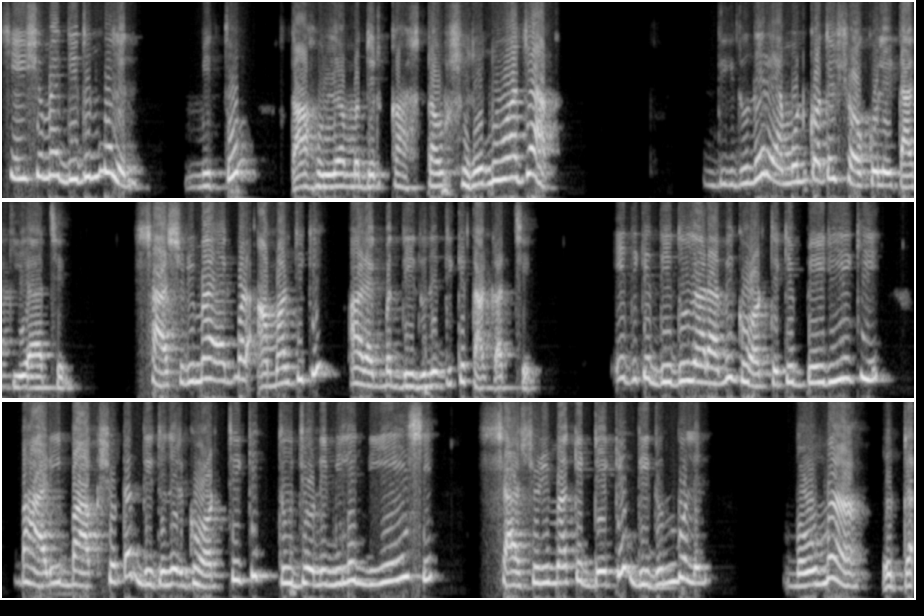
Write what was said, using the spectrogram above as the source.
সেই সময় দিদুন বলেন মিতুন তাহলে আমাদের কাজটাও সেরে নেওয়া যাক। দিদুনের এমন কথা সকলেই তাকিয়ে আছেন। শাশুড়ি মা একবার আমার দিকে আর একবার দিদুনের দিকে তাকাচ্ছেন। এদিকে দিদুন আর আমি ঘর থেকে বেরিয়ে গিয়ে ভারী বাক্সটা দিদুনের ঘর থেকে দুজনে মিলে নিয়ে এসে শাশুড়ি মাকে ডেকে দিদুন বলেন, বৌমা, এটা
